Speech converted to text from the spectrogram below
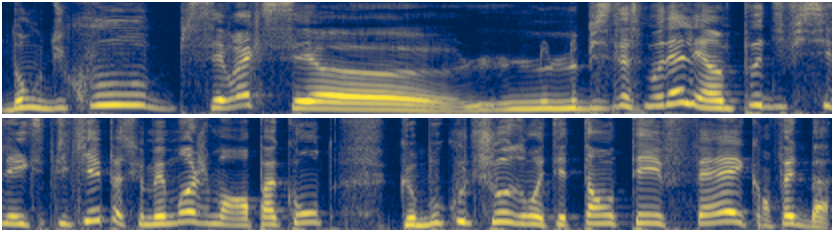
Donc du coup, c'est vrai que c'est euh, le, business model est un peu difficile à expliquer parce que même moi je m'en rends pas compte que beaucoup de choses ont été tentées, faites et qu'en fait bah,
